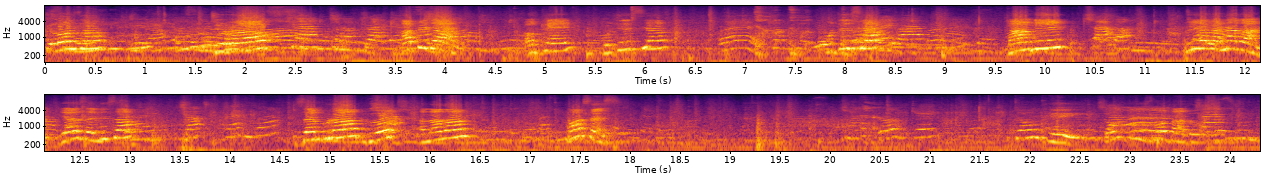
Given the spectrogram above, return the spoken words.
Kilonzo, giraffe, Abidjan. Okay, Potassium, Potassium, Mangi. We have another one. Yes, Elisa. Zebra, good. Another. Moses. Donkey. Donkey is not a donkey.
